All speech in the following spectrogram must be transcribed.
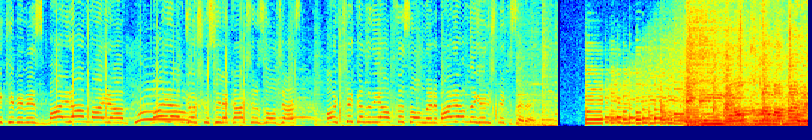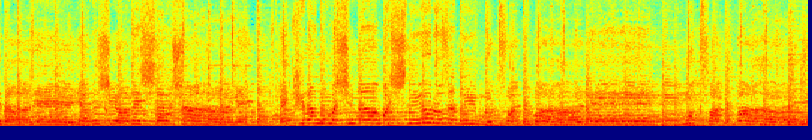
ekibimiz bayram bayram, bayram coşkusuyla karşınızda olacağız. Hoşçakalın, iyi hafta sonları. Bayramda görüşmek üzere. Elinde oklama merdane Yarışıyor eşler şahane Ekran başına başlıyoruz hadi. Mutfak bahane Mutfak bahane.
